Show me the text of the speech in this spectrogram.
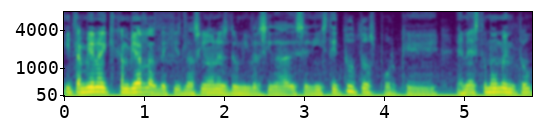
Y también hay que cambiar las legislaciones de universidades e institutos porque en este momento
